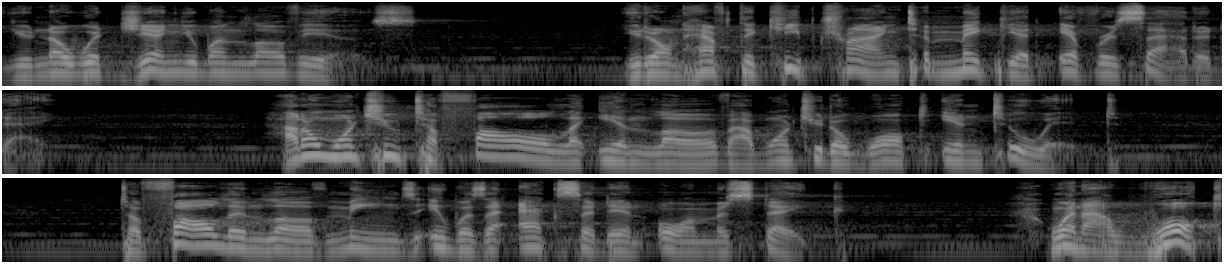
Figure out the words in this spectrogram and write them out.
You know what genuine love is. You don't have to keep trying to make it every Saturday. I don't want you to fall in love. I want you to walk into it. To fall in love means it was an accident or a mistake. When I walk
